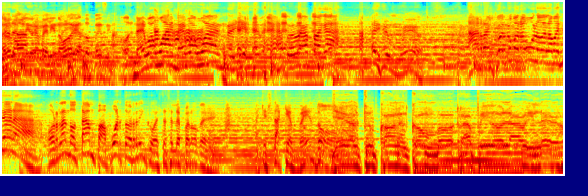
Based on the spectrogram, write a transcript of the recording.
yo lo cojo libre feliz, no me lo digas dos veces. 911, 911. Pero vengan para acá. Ay, Dios mío. Arrancó el número uno de la mañana. Orlando, Tampa, Puerto Rico. Este es el despelote. Aquí está Quevedo. Llega al club con el combo, rápido la vi lejos.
